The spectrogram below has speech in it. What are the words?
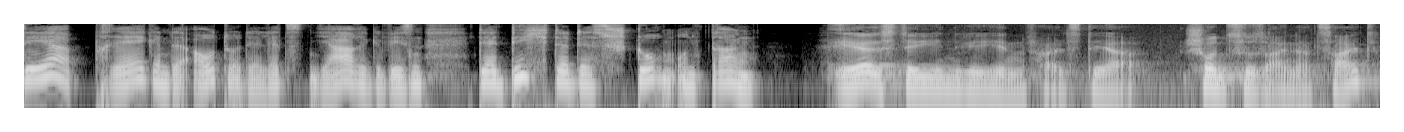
der prägende Autor der letzten Jahre gewesen, der Dichter des Sturm und Drang. Er ist derjenige jedenfalls, der schon zu seiner Zeit,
